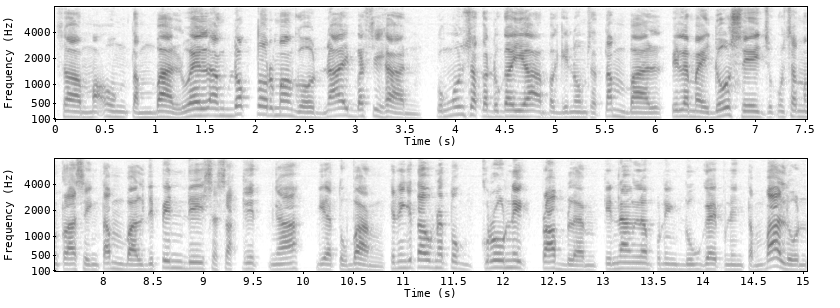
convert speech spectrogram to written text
sa maong tambal. Well, ang doktor mga god naay basihan kung unsa kadugaya ang pag-inom sa tambal, pila may dosage ug unsa mang klaseng tambal depende sa sakit nga giatubang. Kining gitawag na to chronic problem, kinahanglan po ning dugay po ning tambalon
